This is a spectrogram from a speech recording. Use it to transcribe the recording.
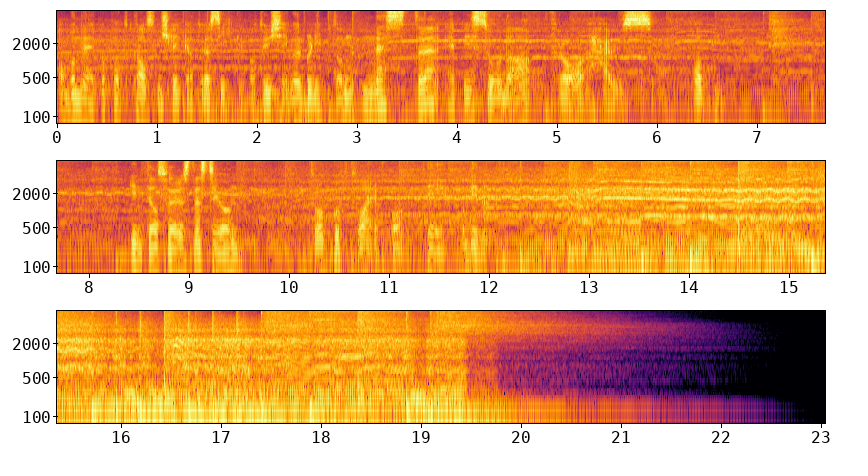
abonner på podkasten, slik at du er sikker på at du ikke går glipp av den neste episoden fra Hauspodden. Inntil oss høres neste gang, ta godt vare på det og dine.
